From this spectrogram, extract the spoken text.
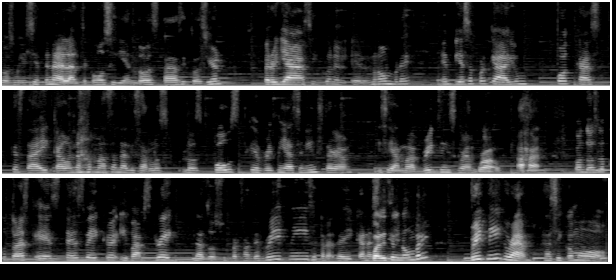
2007 en adelante como siguiendo esta situación pero ya así con el, nombre, empieza porque hay un podcast que está dedicado nada más a analizar los, los posts que Britney hace en Instagram y se llama Britney's Gram. Wow. Ajá. Con dos locutoras que es Tess Baker y Babs Gray, las dos super fan de Britney, se dedican a ¿Cuál es el nombre? Britney Graham, así como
